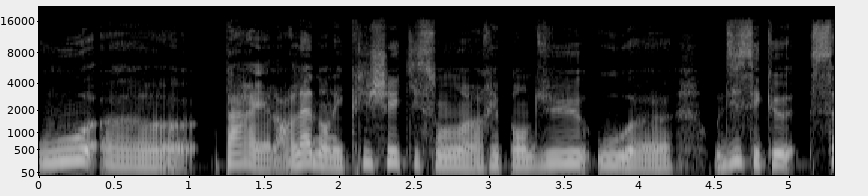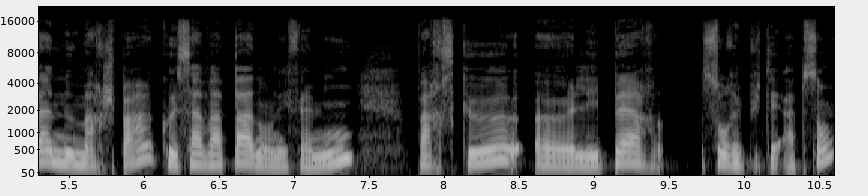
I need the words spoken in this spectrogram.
Mhm. Ou, pareil, alors là, dans les clichés qui sont répandus, ou on dit c'est que ça ne marche pas, que ça va pas dans les familles, parce que les pères sont réputés absents,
